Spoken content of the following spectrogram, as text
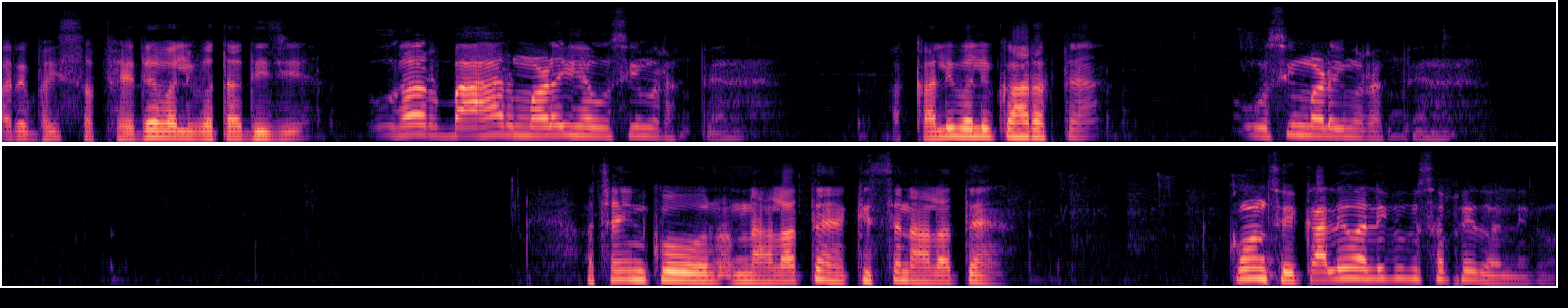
अरे भाई सफ़ेदे वाली बता दीजिए। उधर बाहर मड़ई है उसी में रखते हैं। और काली वाली कहाँ रखते हैं? उसी मड़ई में रखते हैं। अच्छा इनको नहलाते हैं? किससे नहलाते हैं? कौन से काली वाली को कि सफ़ेद वाली को?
